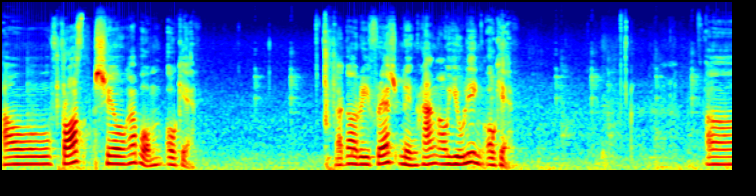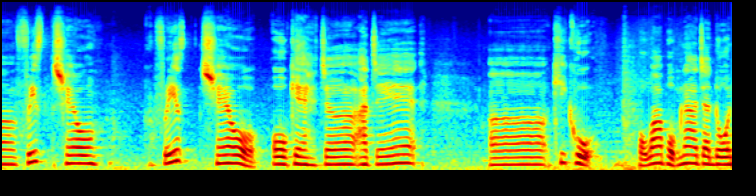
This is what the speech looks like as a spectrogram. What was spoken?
เอา frost shell ครับผม โอเค แล้วก็ refresh หนึ่งครั้งเอา healing โอเคเอ่อ freeze shell freeze shell โอเค เจออาเจเอ่อคิคุผมว่าผมน่าจะโดน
